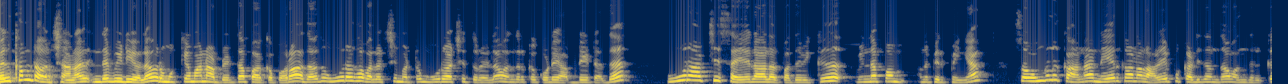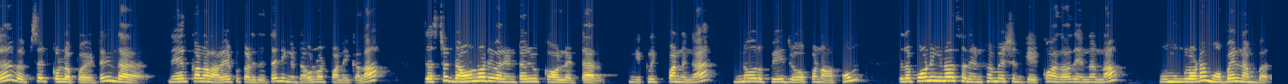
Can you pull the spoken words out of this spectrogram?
வெல்கம் டு அவர் சேனல் இந்த வீடியோவில் ஒரு முக்கியமான அப்டேட் தான் பார்க்க போகிறோம் அதாவது ஊரக வளர்ச்சி மற்றும் ஊராட்சி துறையில் வந்திருக்கக்கூடிய அப்டேட் அது. ஊராட்சி செயலாளர் பதவிக்கு விண்ணப்பம் அனுப்பியிருப்பீங்க. ஸோ உங்களுக்கான நேர்காணல் அழைப்பு கடிதம் தான் வந்திருக்கு. வெப்சைட்குள்ளே போயிட்டு இந்த நேர்காணல் அழைப்பு கடிதத்தை நீங்கள் டவுன்லோட் பண்ணிக்கலாம். Just download your interview call letter நீங்கள் கிளிக் பண்ணுங்கள் இன்னொரு பேஜ் ஓப்பன் ஆகும். இதில் போனீங்கன்னா சில இன்ஃபர்மேஷன் கேட்கும். அதாவது என்னென்னா உங்களோட மொபைல் நம்பர்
